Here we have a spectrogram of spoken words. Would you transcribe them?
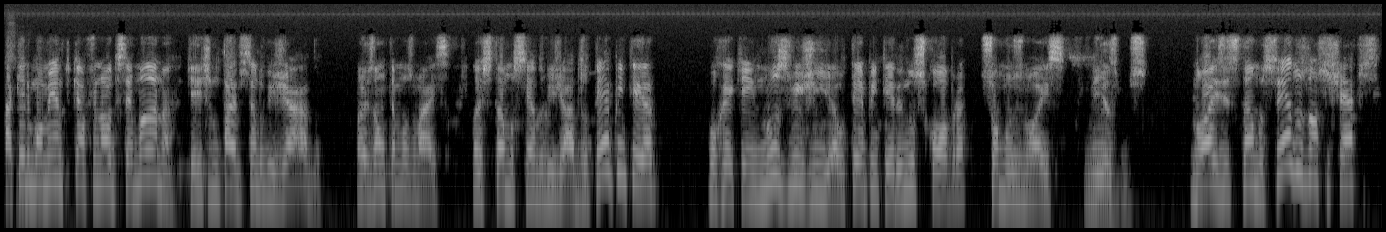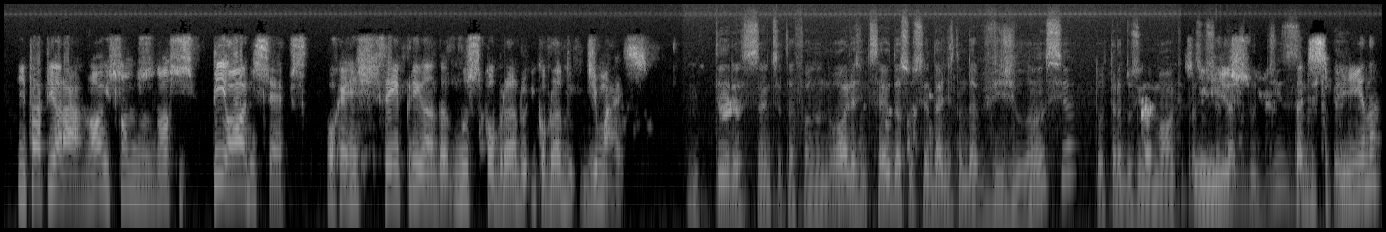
Aquele momento que é o final de semana, que a gente não está sendo vigiado. Nós não temos mais. Nós estamos sendo vigiados o tempo inteiro, porque quem nos vigia o tempo inteiro e nos cobra somos nós mesmos. Nós estamos sendo os nossos chefes e, para piorar, nós somos os nossos piores chefes, porque a gente sempre anda nos cobrando e cobrando demais. Interessante você estar falando. Olha, a gente saiu da sociedade então da vigilância, estou traduzindo mal aqui, para a sociedade Isso, do desempenho. Da disciplina,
